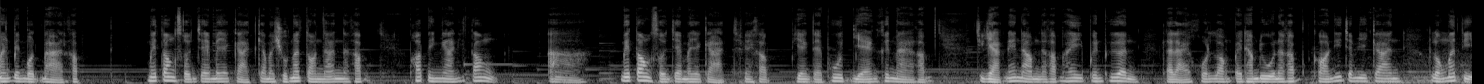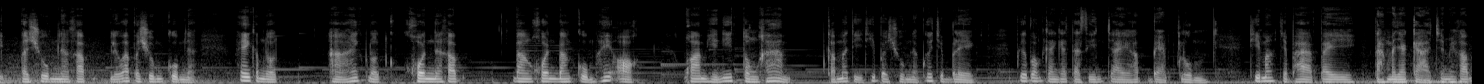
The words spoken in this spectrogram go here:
มันเป็นบทบาทครับ ไม่ต้องสนใจบรรยากาศการประชุมณตอนนั้นนะครับ เพราะเป็นงานที่ต้องอ่าไม่ต้องสนใจบรรยากาศใช่ไหมครับ เพียงแต่พูดแย้งขึ้นมาครับจึงอยากแนะนำนะครับให้เพื่อนๆ หลายๆ คนลองไปทำดูนะครับ ก่อนที่จะมีการลงมติประชุมนะครับ หรือว่าประชุมกลุ่มเนี่ยให้กำหนดให้กำหนดคนนะครับ บางคนบางกลุ่มให้ออกความเห็นที่ตรงข้ามกับมติที่ประชุมนะเพื่อจะเบรก เพื่อป้องกันการตัดสินใจครับแบบกลุ่ม ที่มักจะพาไปต่างบรรยากาศใช่ไหมครับ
